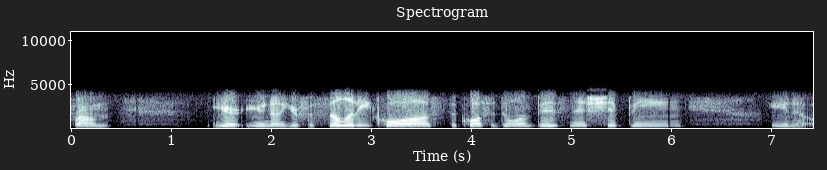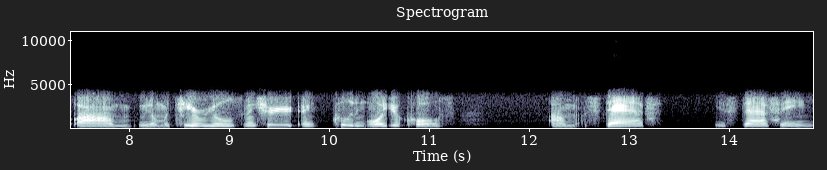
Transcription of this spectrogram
from your you know, your facility costs, the cost of doing business, shipping, you know, um, you know, materials. Make sure you're including all your costs, um, staff, your staffing,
